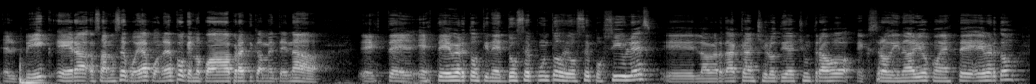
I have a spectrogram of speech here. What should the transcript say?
el pick era, o sea, no se podía poner porque no pagaba prácticamente nada. Este, este Everton tiene 12 puntos de 12 posibles. Eh, la verdad que Ancelotti ha hecho un trabajo extraordinario con este Everton.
